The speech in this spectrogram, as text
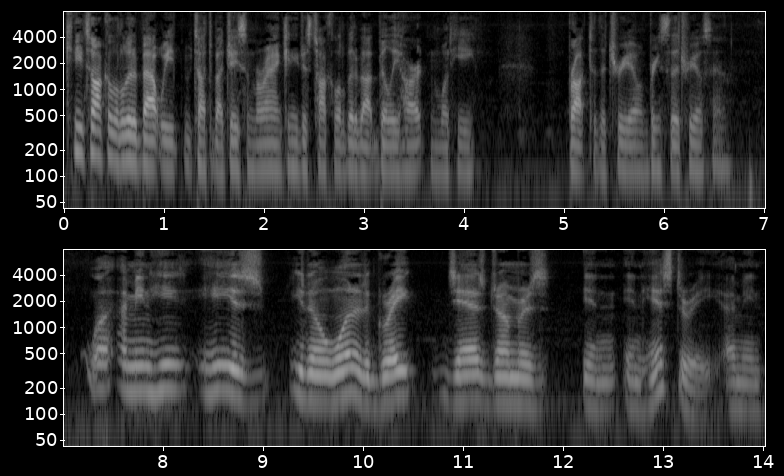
Can you talk a little bit about we, we talked about Jason Moran? Can you just talk a little bit about Billy Hart and what he brought to the trio and brings to the trio sound? Well, I mean, he he is you know one of the great jazz drummers in in history. I mean,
